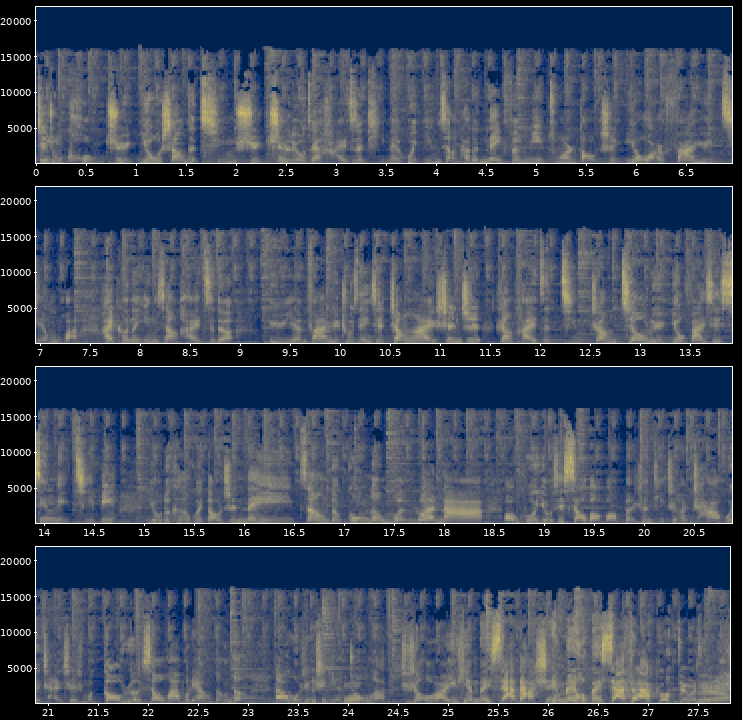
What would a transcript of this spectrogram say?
这种恐惧、忧伤的情绪滞留在孩子的体内，会影响他的内分泌，从而导致幼儿发育减缓，还可能影响孩子的。语言发育出现一些障碍，甚至让孩子紧张、焦虑，诱发一些心理疾病，有的可能会导致内脏的功能紊乱呐、包括有些小宝宝本身体质很差，会产生什么高热、消化不良等等。当然，我这个是严重了，只是偶尔一天被吓大，谁没有被吓大过，对不对？对啊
